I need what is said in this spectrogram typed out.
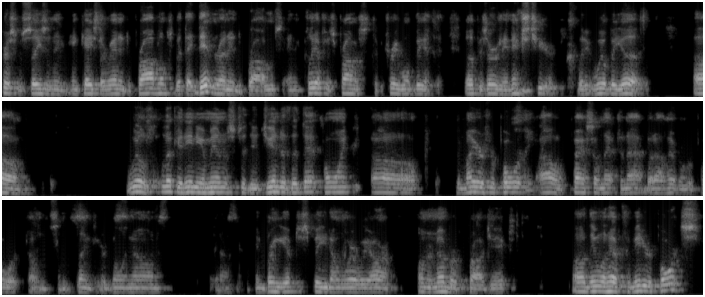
Christmas season in, in case they ran into problems, but they didn't run into problems. And Cliff has promised the tree won't be up as early next year, but it will be up. Um, We'll look at any amendments to the agenda at that point. Uh, the mayor's report, I'll pass on that tonight, but I'll have a report on some things that are going on. Uh, and bring you up to speed on where we are on a number of projects. Uh, then we'll have committee reports.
